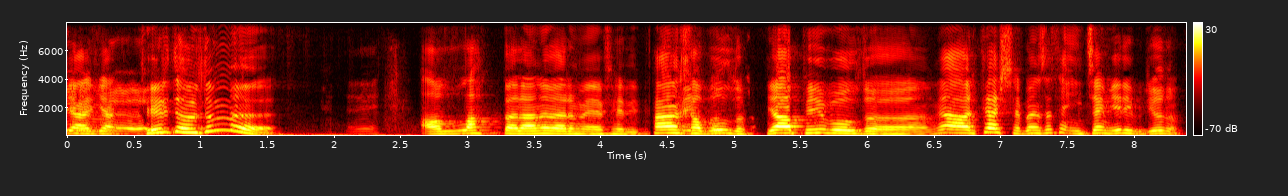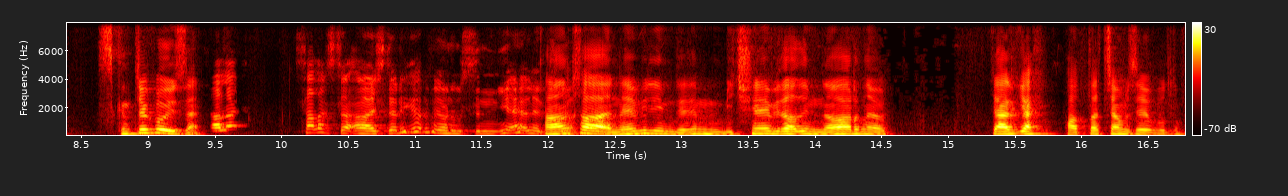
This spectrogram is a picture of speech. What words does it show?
gel gel. Ferit öldün mü? Evet. Allah belanı vermeye Ferit. Kanka buldum. Yapıyı buldum. Ya arkadaşlar ben zaten ineceğim yeri biliyordum. Sıkıntı yok o yüzden. Salak. Salak sen ağaçları görmüyor musun? Niye öyle bir şey Kanka ne bileyim dedim içine bir alayım ne var ne yok. Gel gel patlatacağımız evi buldum.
